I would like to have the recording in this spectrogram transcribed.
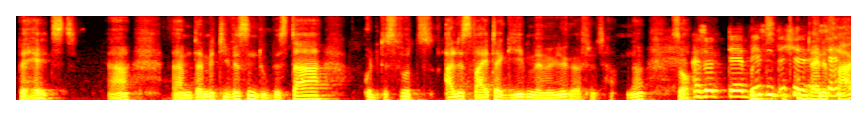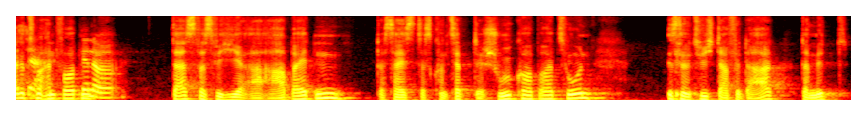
behältst, ja, ähm, damit die wissen, du bist da und es wird alles weitergeben, wenn wir wieder geöffnet haben. Ne? So. Also der wesentliche. Und, um deine Essenz Frage ja, zu beantworten, genau. das, was wir hier erarbeiten, das heißt das Konzept der Schulkooperation, ist natürlich dafür da, damit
